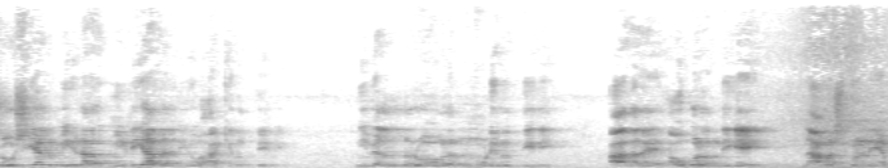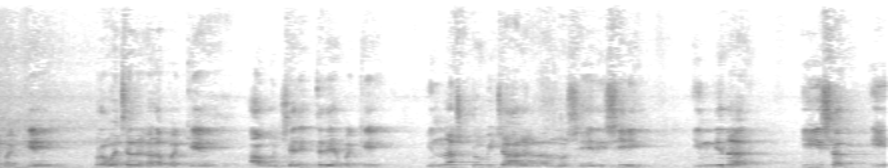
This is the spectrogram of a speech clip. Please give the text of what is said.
ಸೋಷಿಯಲ್ ಮೀಡಾ, ಮೀಡಿಯಾದಲ್ಲಿಯೂ ಹಾಕಿರುತ್ತೇವೆ. ನೀವೆಲ್ಲರೂ ಅವುಗಳನ್ನು ನೋಡಿರುತ್ತೀರಿ. ಆದರೆ ಅವುಗಳೊಂದಿಗೆ ನಾಮಸ್ಮರಣೆಯ ಬಗ್ಗೆ, ಪ್ರವಚನಗಳ ಬಗ್ಗೆ ಹಾಗೂ ಚರಿತ್ರೆಯ ಬಗ್ಗೆ ಇನ್ನಷ್ಟು ವಿಚಾರಗಳನ್ನು ಸೇರಿಸಿ ಇಂದಿನ ಈ ಸದ್ ಈ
